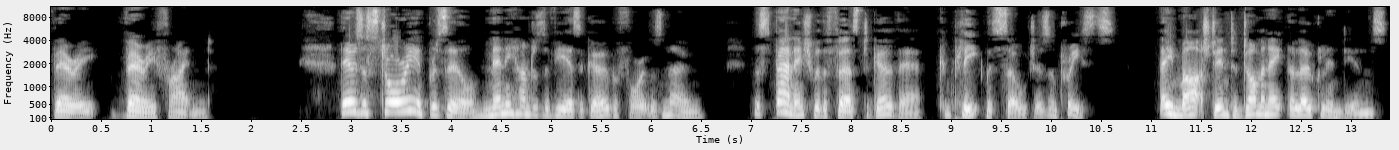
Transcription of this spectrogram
very, very frightened. There is a story of Brazil many hundreds of years ago before it was known. The Spanish were the first to go there, complete with soldiers and priests. They marched in to dominate the local Indians.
